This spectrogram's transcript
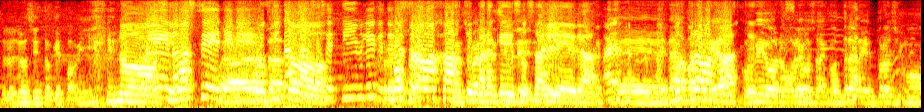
Pero yo siento que es para mí. No, Bueno, si no vos, sé, nene. Tan susceptible que te vos trabajaste para que eso saliera. Eh, nada Vos más trabajaste. conmigo nos volvemos a encontrar el próximo.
